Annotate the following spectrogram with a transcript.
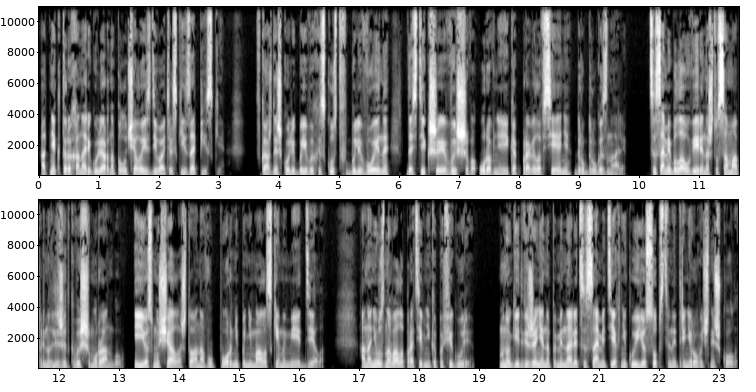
От некоторых она регулярно получала издевательские записки. В каждой школе боевых искусств были воины, достигшие высшего уровня, и, как правило, все они друг друга знали. Цесами была уверена, что сама принадлежит к высшему рангу, и ее смущало, что она в упор не понимала, с кем имеет дело. Она не узнавала противника по фигуре. Многие движения напоминали Цесами технику ее собственной тренировочной школы.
